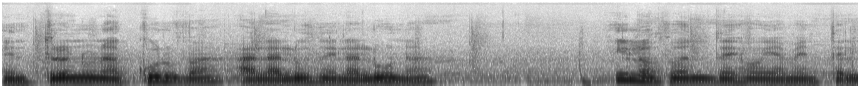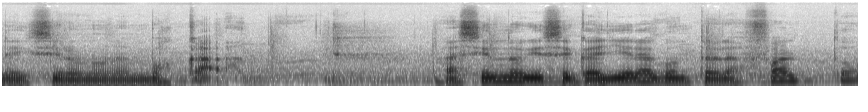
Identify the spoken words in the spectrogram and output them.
entró en una curva a la luz de la luna y los duendes obviamente le hicieron una emboscada, haciendo que se cayera contra el asfalto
